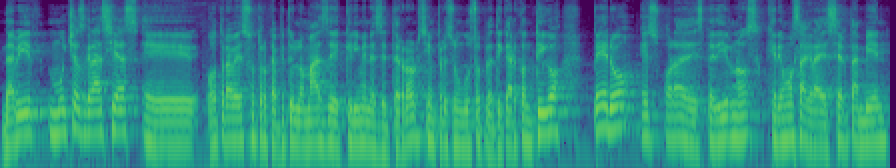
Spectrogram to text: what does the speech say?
David, muchas gracias. Eh, otra vez otro capítulo más de Crímenes de Terror. Siempre es un gusto platicar contigo, pero es hora de despedirnos. Queremos agradecer también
